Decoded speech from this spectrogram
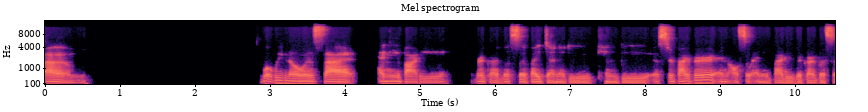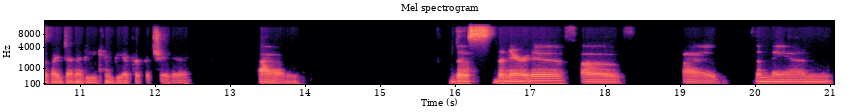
um, what we know is that anybody, regardless of identity, can be a survivor, and also anybody, regardless of identity, can be a perpetrator. Um, this the narrative of uh, the man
